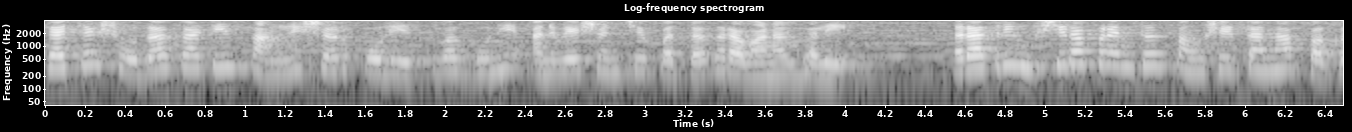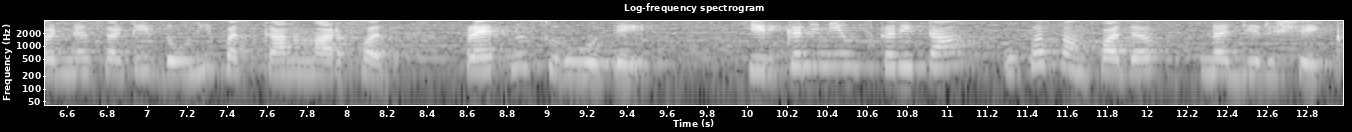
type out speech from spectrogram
त्याच्या शोधासाठी सांगली शहर पोलीस व गुन्हे अन्वेषणचे पथक रवाना झाले. रात्री उशिरापर्यंत संशयितांना पकडण्यासाठी दोन्ही पथकांमार्फत प्रयत्न सुरू होते. हिरकणी न्यूजकरिता उपसंपादक नजीर शेख.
